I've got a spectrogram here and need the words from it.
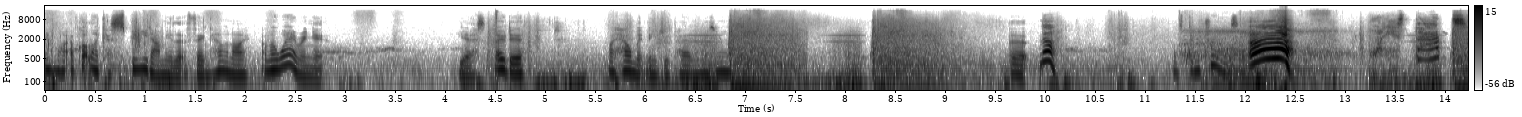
Am I. I've got like a speed amulet thing, haven't I? Am I wearing it? Yes. Oh dear. My helmet needs repairing as well. Uh, no! Lost in the trees. Ah! What is that?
